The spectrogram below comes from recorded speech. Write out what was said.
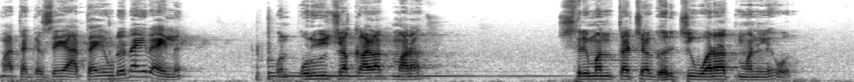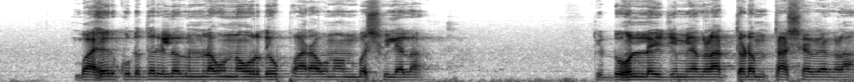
मग आता कसं आहे आता एवढं नाही राहिलं. पण पूर्वीच्या काळात महाराज श्रीमंताच्या घरची वरात म्हणल्यावर बाहेर कुठंतरी लग्न लावून नवरदेव पारावून आणून बसविल्याला ती ढोल लयजी वेगळा तडम ताशा वेगळा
